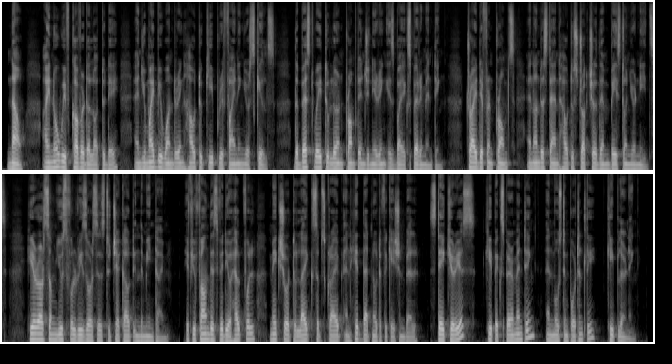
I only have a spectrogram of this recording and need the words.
Now, I know we've covered a lot today, and you might be wondering how to keep refining your skills. The best way to learn prompt engineering is by experimenting. Try different prompts and understand how to structure them based on your needs. Here are some useful resources to check out in the meantime. If you found this video helpful, make sure to like, subscribe, and hit that notification bell. Stay curious, keep experimenting, and most importantly, keep learning.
